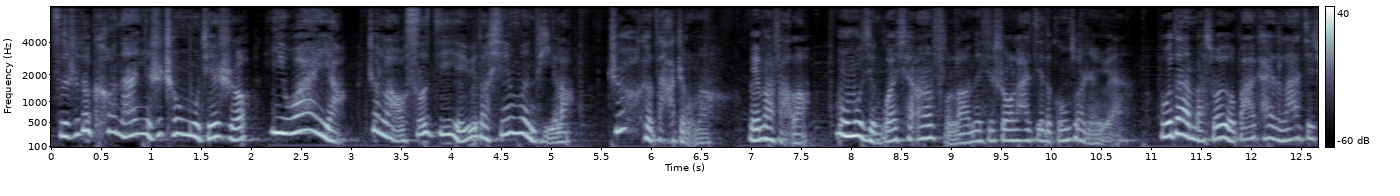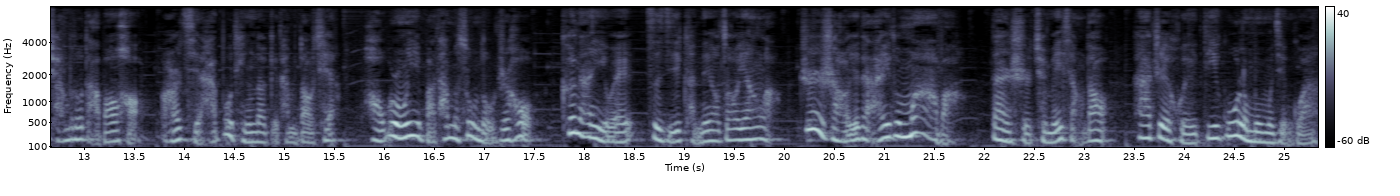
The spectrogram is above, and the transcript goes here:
此时的柯南也是瞠目结舌，意外呀！这老司机也遇到新问题了，这可咋整呢？没办法了，木木警官先安抚了那些收垃圾的工作人员，不但把所有扒开的垃圾全部都打包好，而且还不停地给他们道歉。好不容易把他们送走之后，柯南以为自己肯定要遭殃了，至少也得挨一顿骂吧。但是却没想到，他这回低估了木木警官。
